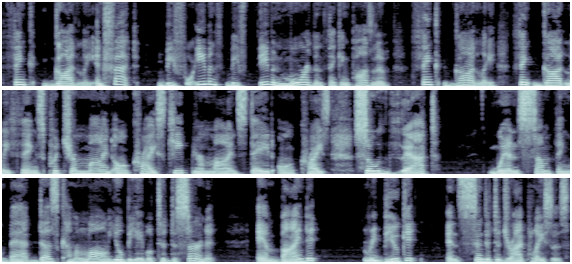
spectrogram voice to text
Think godly. In fact, before even be, even more than thinking positive, think godly. Think godly things. Put your mind on Christ. Keep your mind stayed on Christ so that when something bad does come along, you'll be able to discern it and bind it, rebuke it, and send it to dry places.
